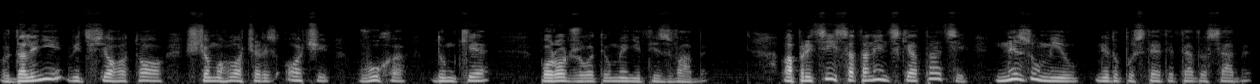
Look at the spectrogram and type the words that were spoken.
вдалині від всього того, що могло через очі, вуха, думки породжувати в мені ті зваби. А при цій сатанинській атаці не зумів не допустити те до себе.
